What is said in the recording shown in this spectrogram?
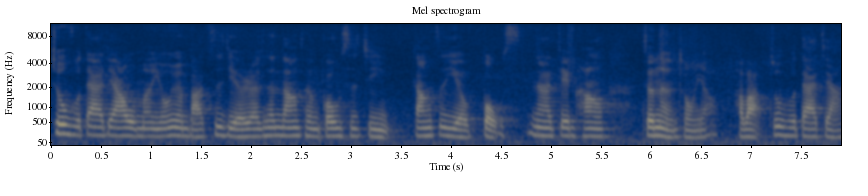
祝福大家，我们永远把自己的人生当成公司经营，当自己的 boss。那健康真的很重要，好吧？祝福大家。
